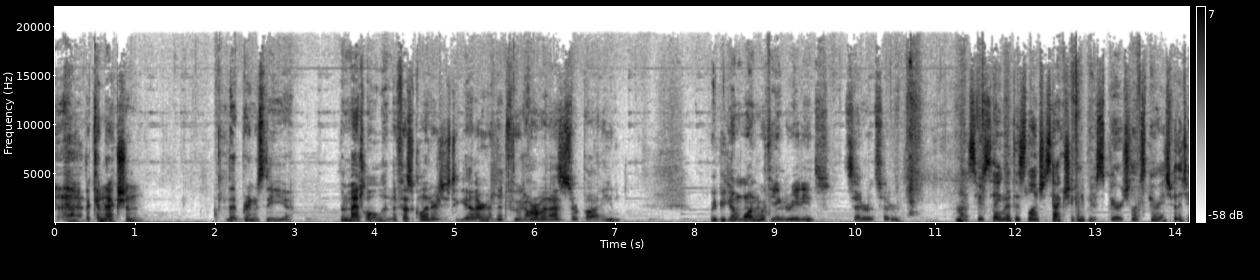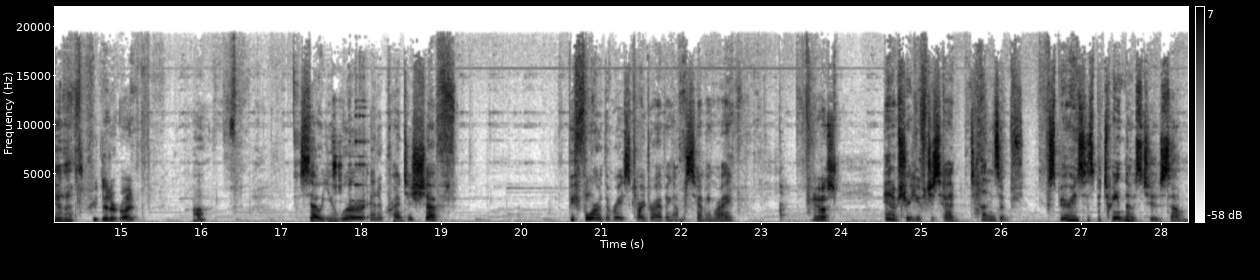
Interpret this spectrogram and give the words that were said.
the connection that brings the uh, the mental and the physical energies together, and that food harmonizes our body, and we become one with the ingredients, et cetera, et cetera. Oh, so you're saying that this lunch is actually going to be a spiritual experience for the two of us? If we did it right. Huh. So you were an apprentice chef before the race car driving, I'm assuming, right? Yes. And I'm sure you've just had tons of experiences between those two, so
